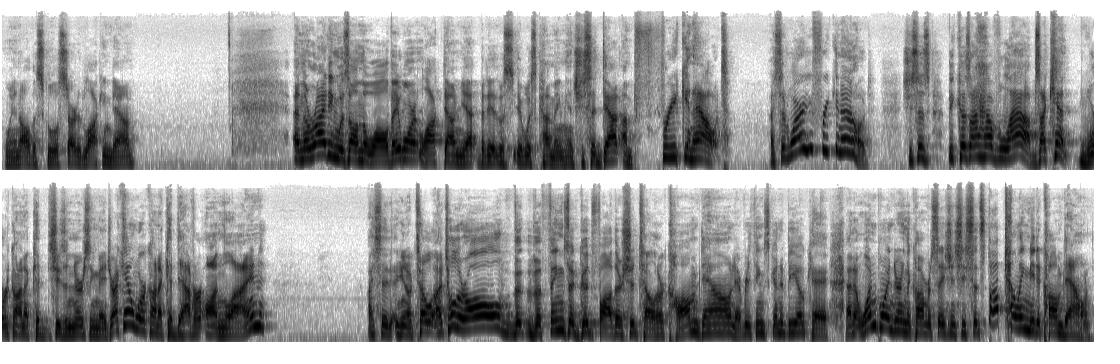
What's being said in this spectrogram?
when all the schools started locking down. And the writing was on the wall. They weren't locked down yet, but it was, it was coming. And she said, Dad, I'm freaking out. I said, Why are you freaking out? She says, Because I have labs. I can't work on a, she's a nursing major. I can't work on a cadaver online. I said, you know, tell, I told her all the, the things a good father should tell her calm down, everything's going to be okay. And at one point during the conversation, she said, Stop telling me to calm down.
